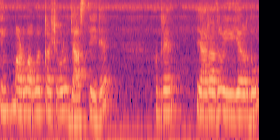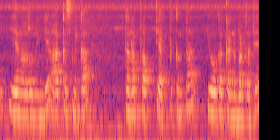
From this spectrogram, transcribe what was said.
ಥಿಂಕ್ ಮಾಡುವ ಅವಕಾಶಗಳು ಜಾಸ್ತಿ ಇದೆ. ಅಂದರೆ ಯಾರಾದರೂ ಈ ಯಾರ್ದು ಏನಾದರೂ ನಿಮಗೆ ಆಕಸ್ಮಿಕ ಧನಪ್ರಾಪ್ತಿ ಆಗ್ತಕ್ಕಂಥ ಯೋಗ ಕಂಡು ಬರ್ತದೆ.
